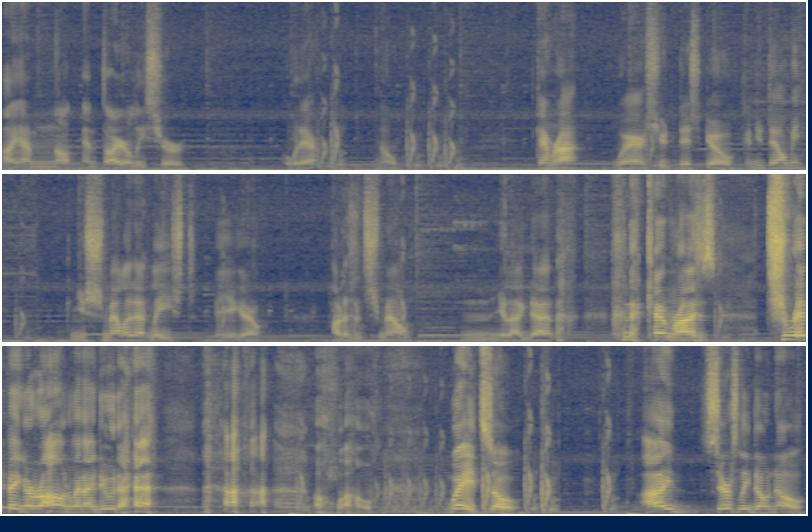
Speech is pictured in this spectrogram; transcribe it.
I am not entirely sure. Over there? No. Camera, where should this go? Can you tell me? Can you smell it at least? There you go. How does it smell? Mm, you like that? the camera is tripping around when I do that. oh wow. Wait, so I seriously don't know.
